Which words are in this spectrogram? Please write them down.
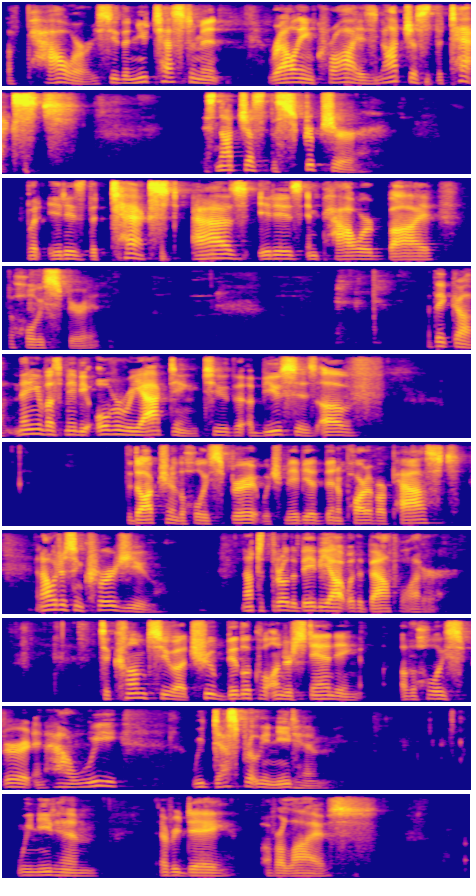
of power. You see, the New Testament rallying cry is not just the text, it's not just the scripture but it is the text as it is empowered by the Holy Spirit. I think uh, many of us may be overreacting to the abuses of the doctrine of the Holy Spirit, which maybe have been a part of our past. And I would just encourage you not to throw the baby out with the bathwater, to come to a true biblical understanding of the Holy Spirit and how we we desperately need him. We need him every day of our lives.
